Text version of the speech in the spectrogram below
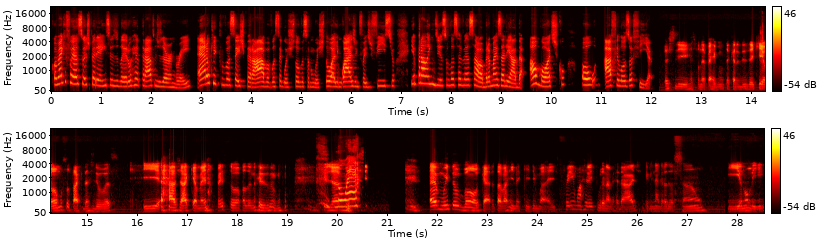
como é que foi a sua experiência de ler o retrato de Dorian Gray? Era o que, que você esperava? Você gostou, você não gostou? A linguagem foi difícil? E para além disso, você vê essa obra mais aliada ao gótico ou à filosofia? Antes de responder a pergunta, quero dizer que eu amo o sotaque das duas. E a Jaque é a melhor pessoa fazendo resumo não vi. é? É muito bom, cara. Eu tava rindo aqui demais. Foi uma releitura, na verdade. Eu li na graduação e eu não li.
